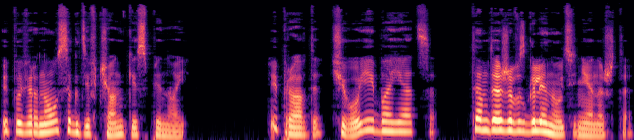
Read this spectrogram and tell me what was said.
и повернулся к девчонке спиной. И правда, чего ей бояться? Там даже взглянуть не на что.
